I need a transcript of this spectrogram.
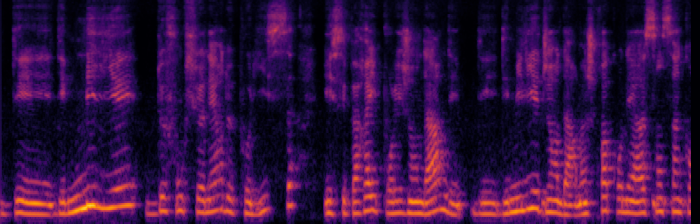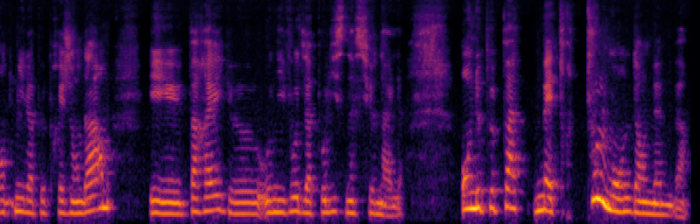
des, milliers de fonctionnaires de police. Et c'est pareil pour les gendarmes, des, milliers de gendarmes. Je crois qu'on est à 150 000 à peu près gendarmes. Et pareil euh, au niveau de la police nationale. On ne peut pas mettre tout le monde dans le même bain.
